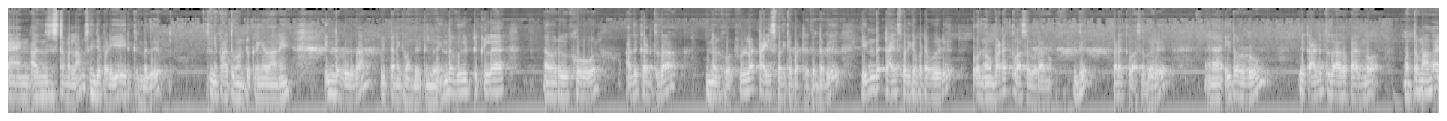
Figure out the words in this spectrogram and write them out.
டேங்க் அந்த சிஸ்டம் எல்லாம் செஞ்சபடியே இருக்கின்றது. நீங்கள் பார்த்து கொண்டிருக்கிறீங்க தானே? இந்த வீடு தான் விற்பனைக்கு வந்திருக்கின்றது. இந்த வீட்டுக்குள்ளே ஒரு ஹோல் அதுக்கு அடுத்ததாக இன்னொரு ஹோல் ஃபுல்லாக டைல்ஸ் பதிக்கப்பட்டிருக்கின்றது. இந்த டைல்ஸ் பதிக்கப்பட்ட வீடு ஒன்று வடக்கு வாசல் வீடாகும். இது வடக்கு வாசல் வீடு. இதொரு இது ஒரு ரூம் இதுக்கு அடுத்ததாக பாருங்க மொத்தமாக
